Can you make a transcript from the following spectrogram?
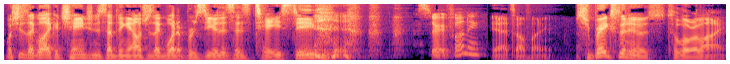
Well, she's like, "Well, I could change into something else." She's like, "What? A brassiere that says tasty?" It's very funny. Yeah, it's all funny. She breaks the news to Lorelai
